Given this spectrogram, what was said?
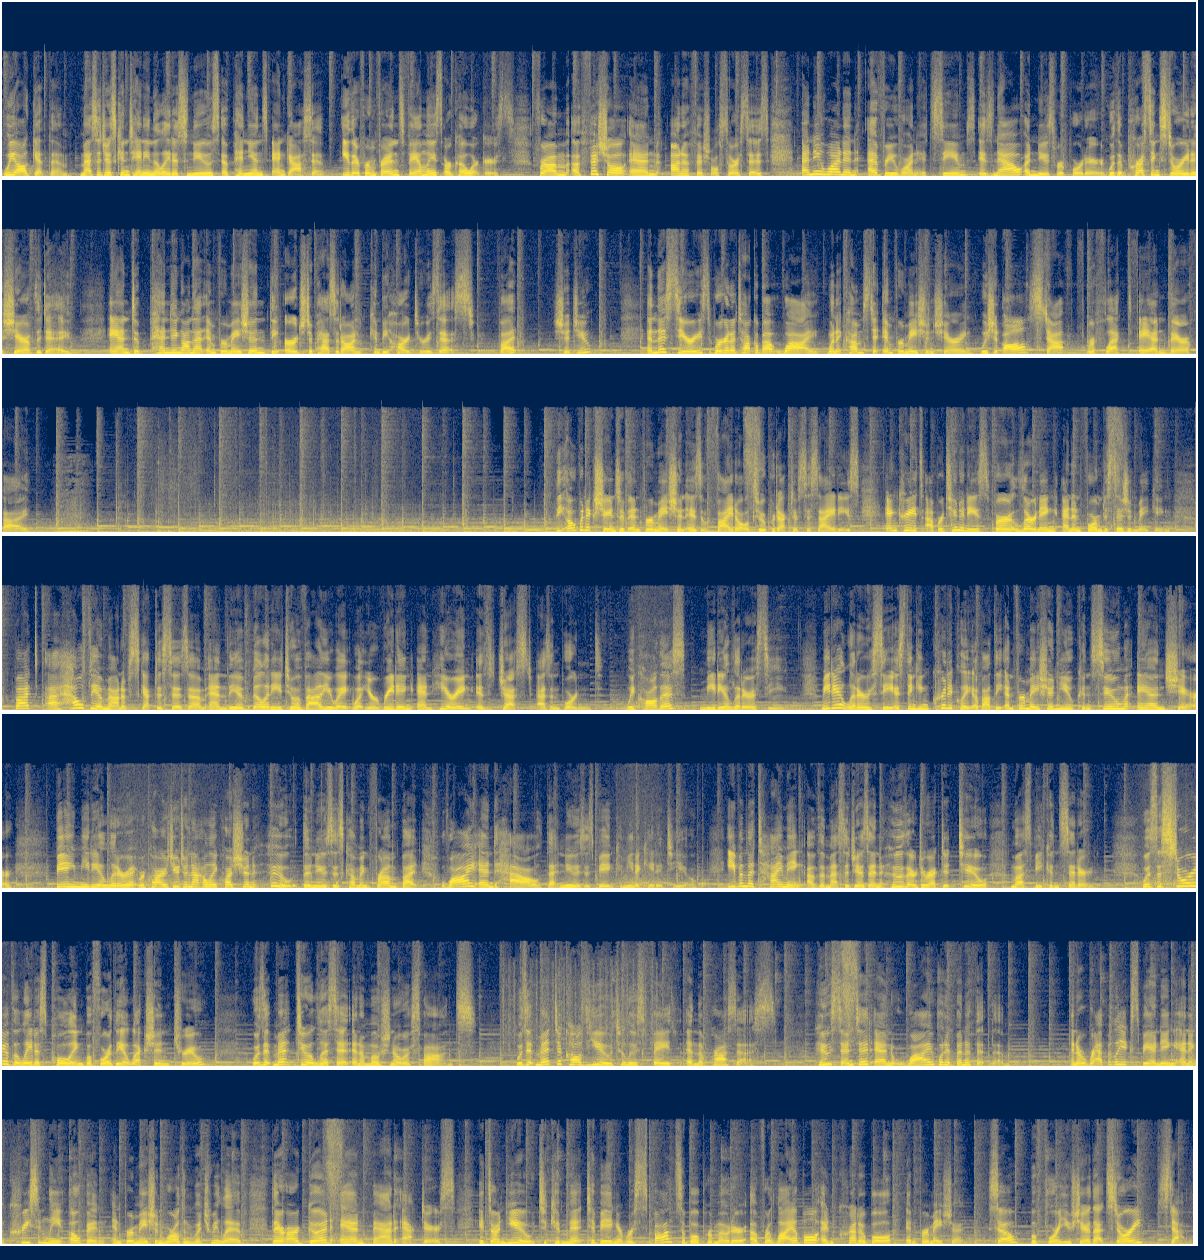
We all get them messages containing the latest news, opinions, and gossip, either from friends, families, or coworkers. From official and unofficial sources, anyone and everyone, it seems, is now a news reporter with a pressing story to share of the day. And depending on that information, the urge to pass it on can be hard to resist. But should you? In this series, we're going to talk about why, when it comes to information sharing, we should all stop, reflect, and verify. The open exchange of information is vital to productive societies and creates opportunities for learning and informed decision making. But a healthy amount of skepticism and the ability to evaluate what you're reading and hearing is just as important. We call this media literacy. Media literacy is thinking critically about the information you consume and share. Being media literate requires you to not only question who the news is coming from, but why and how that news is being communicated to you. Even the timing of the messages and who they're directed to must be considered. Was the story of the latest polling before the election true? Was it meant to elicit an emotional response? Was it meant to cause you to lose faith in the process? Who sent it and why would it benefit them? In a rapidly expanding and increasingly open information world in which we live, there are good and bad actors. It's on you to commit to being a responsible promoter of reliable and credible information. So, before you share that story, stop.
